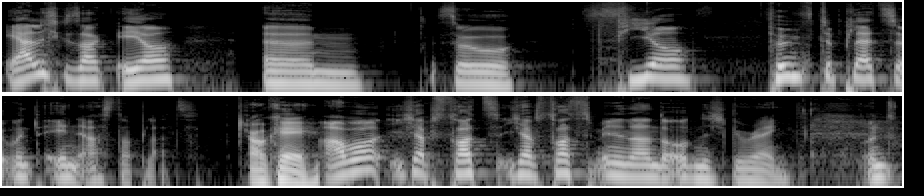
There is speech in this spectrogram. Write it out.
ehrlich gesagt eher ähm, so vier, fünfte Plätze und ein erster Platz. Okay, Aber ich habe es trotz, ich trotzdem ineinander ordentlich gerankt. Und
